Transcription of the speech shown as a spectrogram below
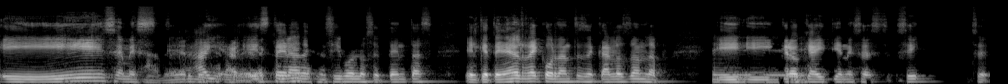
y se me... A ver, este era defensivo de los 70 el que tenía el récord antes de Carlos Dunlap. Y, creo que eh, ahí tienes, sí, sí.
